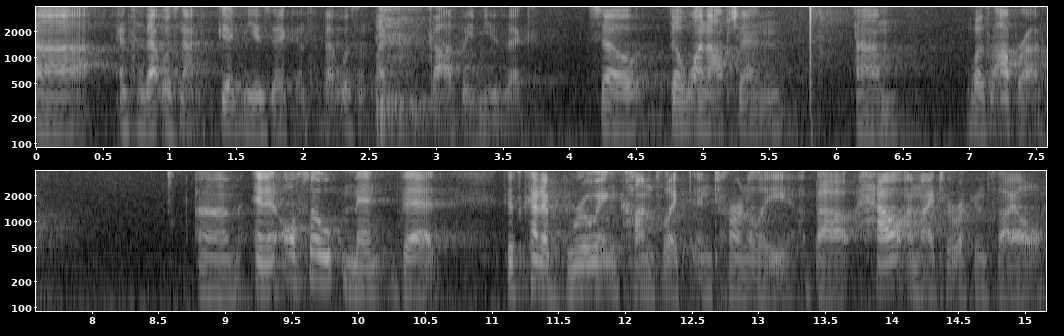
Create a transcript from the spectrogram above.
Uh, and so that was not good music, and so that wasn't like godly music. So the one option um, was opera. Um, and it also meant that this kind of brewing conflict internally about how am I to reconcile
